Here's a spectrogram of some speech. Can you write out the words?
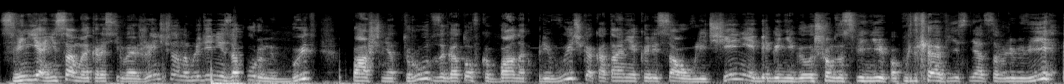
Свинья не самая красивая женщина, наблюдение за курами быт, пашня труд, заготовка банок привычка, катание колеса увлечение, бегание голышом за свиньей, попытка объясняться в любви.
